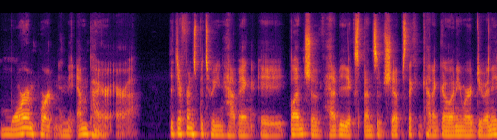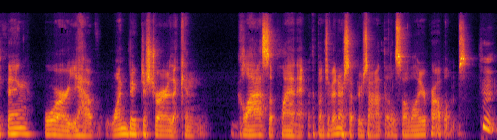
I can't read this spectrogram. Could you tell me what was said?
more important in the Empire era the difference between having a bunch of heavy, expensive ships that can kind of go anywhere, do anything, or you have one big destroyer that can glass a planet with a bunch of interceptors on it that'll solve all your problems. Hmm.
